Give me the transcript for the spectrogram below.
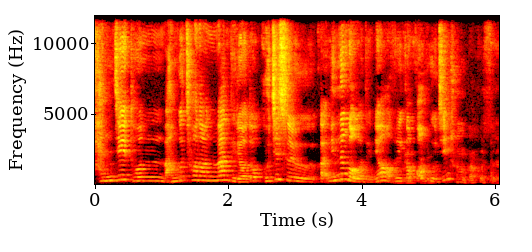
단지 돈 19,000원만 들여도 고칠 수가 있는 거거든요. 그러니까 꼭 굳이 천원 깎았어요?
